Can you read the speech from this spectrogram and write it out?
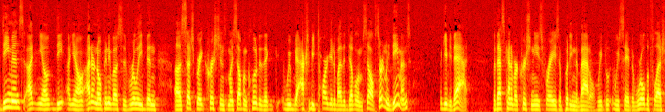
Demons, I, you, know, de- you know, I don't know if any of us have really been uh, such great Christians, myself included, that we'd actually be targeted by the devil himself. Certainly demons, I'll give you that. But that's kind of our Christianese phrase of putting the battle. We, we say the world, the flesh,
